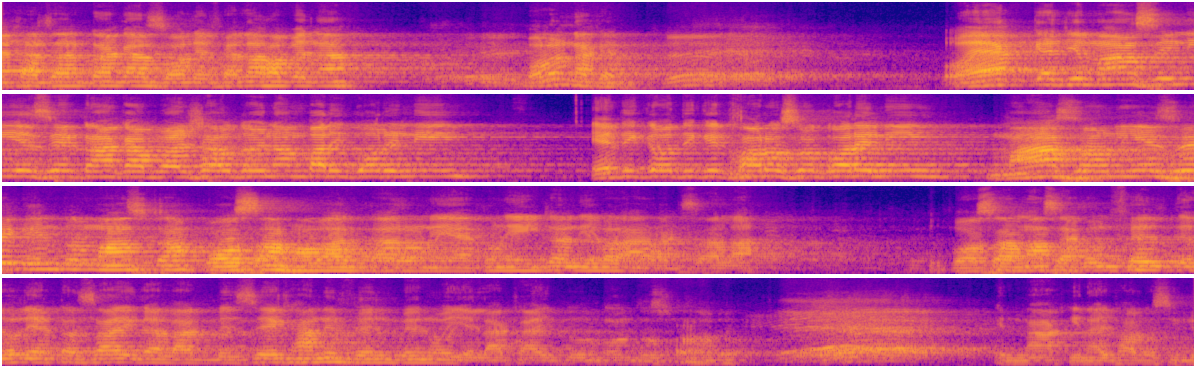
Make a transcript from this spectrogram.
এক হাজার টাকা, জলে ফেলা হবে না। বলেন না কেন? ও এক কেজি মাছই নিয়েছে, টাকা পয়সাও দুই নাম্বারই করেনি। এদিকে ওদিকে খরচও করেনি। মাছও নিয়েছে, কিন্তু মাছটা পচা হওয়ার কারণে এখন এইটা নিয়ে আর এক জ্বালা। পচা মাছ এখন ফেলতে হলে একটা জায়গা লাগবে, যেখানে ফেলবেন ওই এলাকায় দুর্গন্ধ ছড়াবে। না কিনাই ভালো ছিল।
